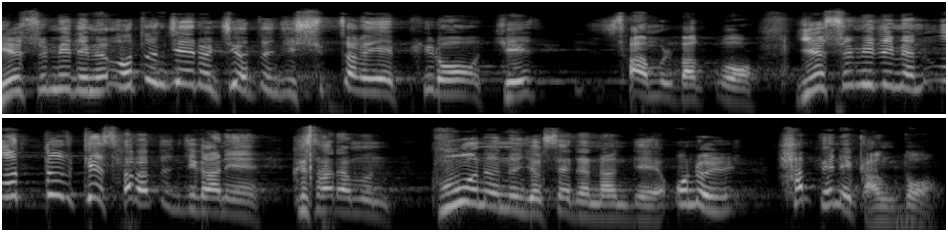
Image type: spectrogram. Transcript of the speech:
예수 믿으면 어떤 죄를 지었든지 십자가의 피로 죄 사함을 받고 예수 믿으면 어떻게 살았든지 간에 그 사람은 구원 얻는 역사를 하는데 오늘 한편의 강도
